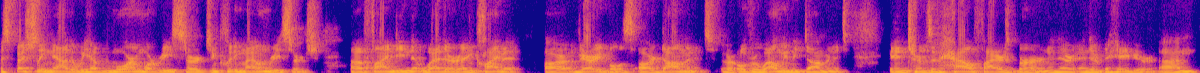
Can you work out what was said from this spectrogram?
especially now that we have more and more research, including my own research, uh, finding that weather and climate are variables are dominant or overwhelmingly dominant in terms of how fires burn and their and their behavior. Um,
